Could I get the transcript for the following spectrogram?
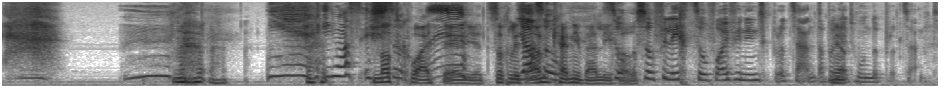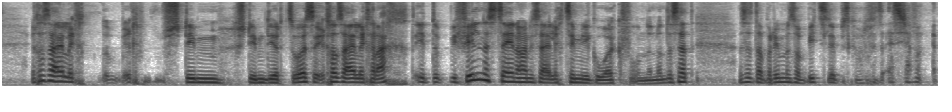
ah, mm, yeah, irgendwas ist Not so, quite äh, there yet. So ein bisschen Ja, so- Uncanny Valley so, halt. so vielleicht so 95%, aber Ja. nicht 100%. Ich has eigentlich, ich stimme, stimme dir zu. Also ich habe es eigentlich recht, in, in vielen Szenen habe ich es eigentlich ziemlich gut gefunden. Und es hat, es hat aber immer so ein bisschen etwas gemacht. Es ist einfach ein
